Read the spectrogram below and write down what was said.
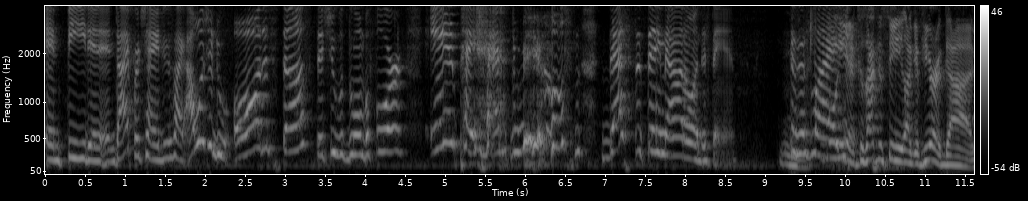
and feeding and diaper changing. It's like, I want you to do all the stuff that you was doing before and pay half the bills. That's the thing that I don't understand. Because it's like, Well, yeah, because I can see like if you're a guy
